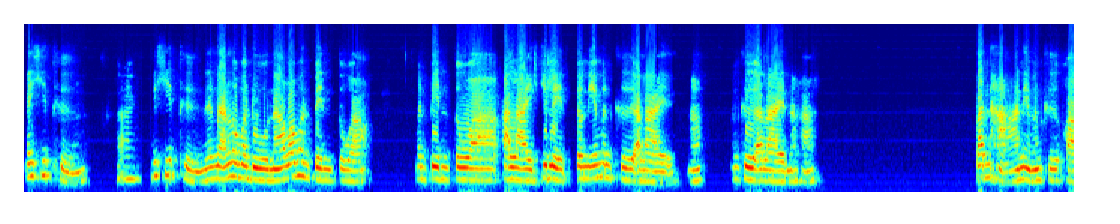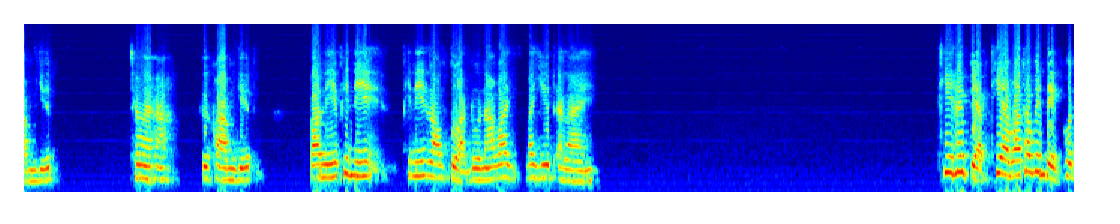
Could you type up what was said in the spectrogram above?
ไม่คิดถึง ใช่ไม่คิดถึงดังนั้นเรามาดูนะ ว่ามันเป็นตัว มันเป็นตัวอะไรกิเลสตัวนี้มันคืออะไรนะมันคืออะไรนะคะ ปัญหาเนี่ยมันคือความยึด ใช่ไหมคะคือความยึด ตอนนี้พี่นี้พี่นี้ลองตรวจดูนะว่าว่ายึดอะไร ที่ให้เปรียบเทียบว่าถ้าเป็นเด็กคน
